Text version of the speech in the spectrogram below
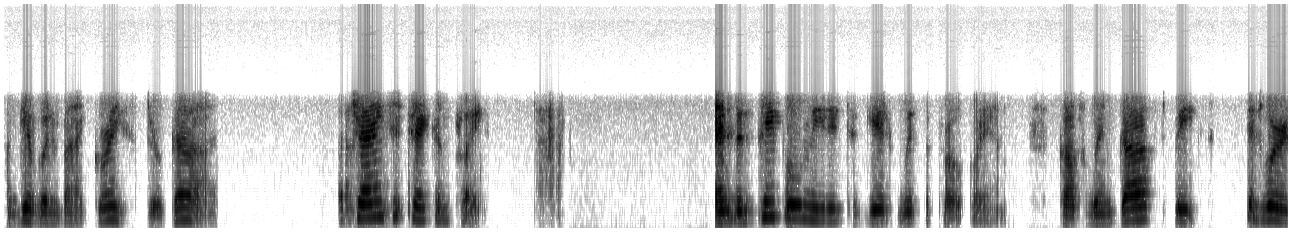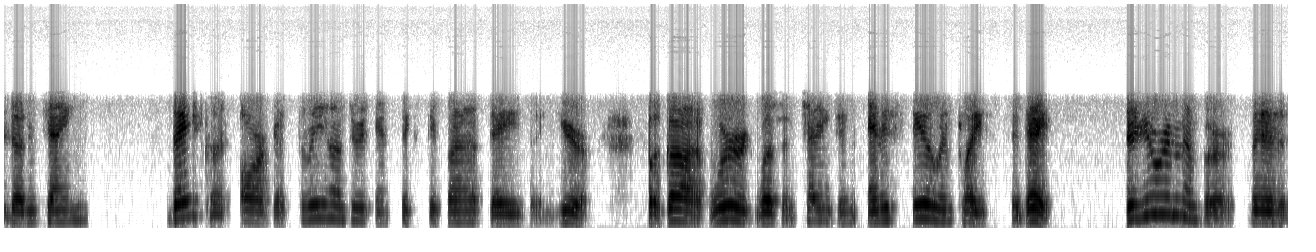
forgiven by grace through God. A change had taken place, and the people needed to get with the program because when God speaks, his word doesn't change. They could argue 365 days a year, but God's word wasn't changing and it's still in place today. Do you remember the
